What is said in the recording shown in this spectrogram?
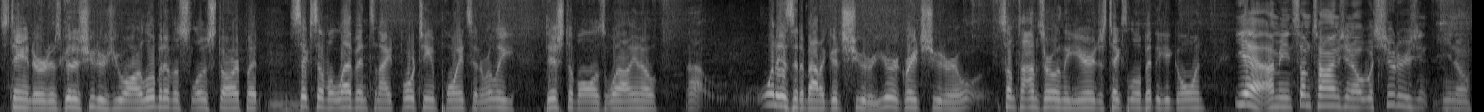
standard, as good a shooter as you are, a little bit of a slow start, but mm-hmm. six of 11 tonight, 14 points, and really dished the ball as well. You know, uh, what is it about a good shooter? You're a great shooter. Sometimes early in the year, it just takes a little bit to get going. Yeah, I mean, sometimes you know, with shooters, you, you know,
